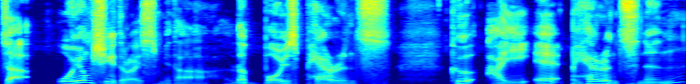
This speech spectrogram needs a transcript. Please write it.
자, 오형식이 들어가 있습니다. The boy's parents. 그 아이의 parents는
